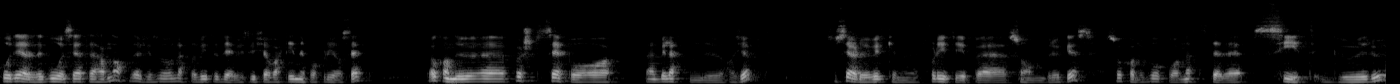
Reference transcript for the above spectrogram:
hvor er det det gode setet hen. da. Det er ikke så lett å vite det hvis du ikke har vært inne på flyet og sett. Da kan du eh, først se på den billetten du har kjøpt. Så ser du hvilken flytype som brukes. Så kan du gå på nettstedet seatguru.com,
